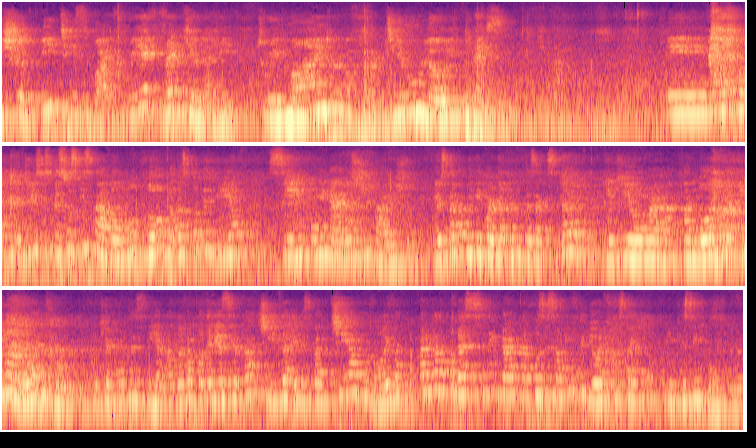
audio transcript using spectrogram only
He should beat his wife re- regularly to remind her of her due lowly place. E falando um pouquinho disso, as pessoas que estavam no topo, elas poderiam sim humilhar as de baixo. Eu estava me recordando do Cazaquistão, em que uma, a noiva e o noivo, o que acontecia? A noiva poderia ser batida, eles batiam a noiva para que ela pudesse se lembrar da posição inferior em que, está, em que se encontra.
